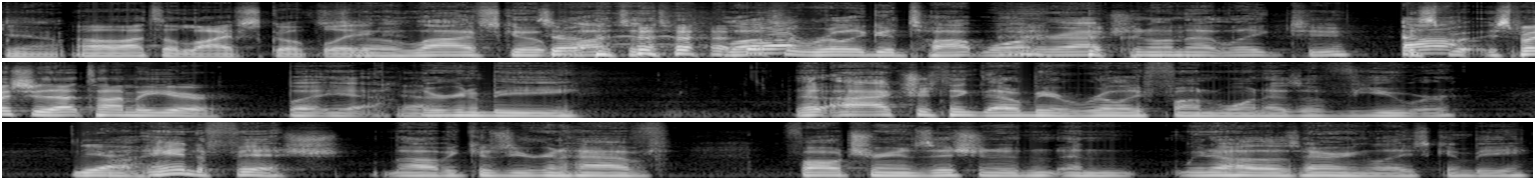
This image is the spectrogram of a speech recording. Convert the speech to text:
Yeah. Oh, that's a live scope lake, So live scope, So- lots of lots of really good top water action on that lake too. Espe- especially that time of year. But yeah, Yeah. they're gonna be. I actually think that'll be a really fun one as a viewer, Yeah. uh, and a fish uh, because you're gonna have fall transition and, and we know how those herring lakes can be.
